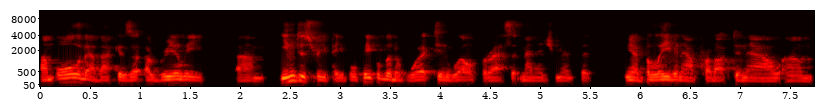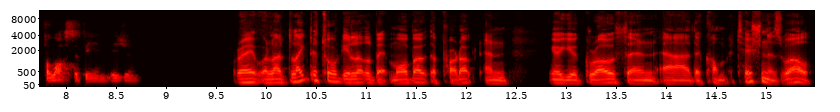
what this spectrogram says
um, all of our backers are, are really um, industry people, people that have worked in wealth or asset management that, you know, believe in our product and our um, philosophy and vision. Great. Well, I'd like to talk to you a little bit more about the product and you know your growth and uh, the competition as well.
